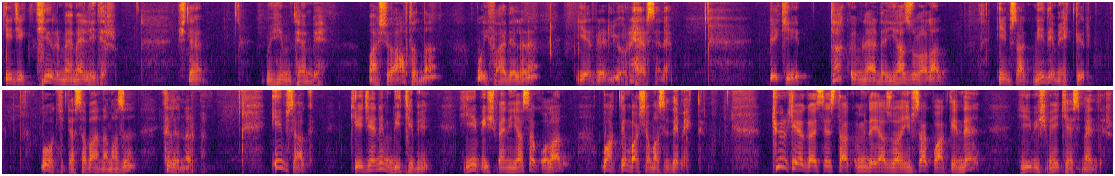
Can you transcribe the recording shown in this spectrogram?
geciktirmemelidir. İşte mühim tembih başlığı altında bu ifadelere yer veriliyor her sene. Peki takvimlerde yazılı olan imsak ne demektir? Bu vakitte sabah namazı kılınır mı? İmsak gecenin bitimi, yiyip içmenin yasak olan vaktin başlaması demektir. Türkiye Gazetesi takviminde yazılan imsak vaktinde yiyip içmeyi kesmelidir.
